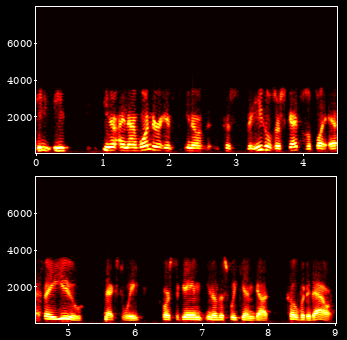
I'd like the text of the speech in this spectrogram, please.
He he, you know, and I wonder if you know because the Eagles are scheduled to play FAU next week. Of course, the game you know this weekend got coveted out.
